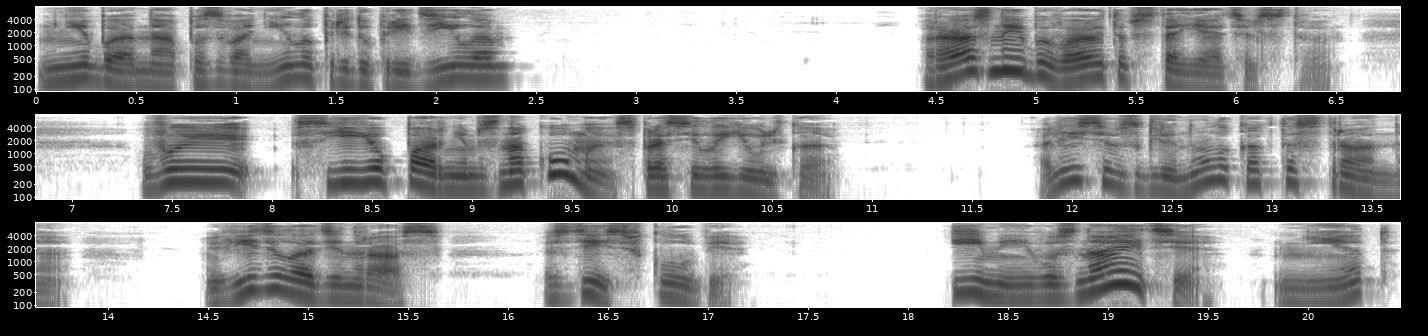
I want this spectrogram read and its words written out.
мне бы она позвонила, предупредила. Разные бывают обстоятельства. «Вы с ее парнем знакомы?» — спросила Юлька. Олеся взглянула как-то странно. Видела один раз. Здесь, в клубе. «Имя его знаете?» «Нет».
